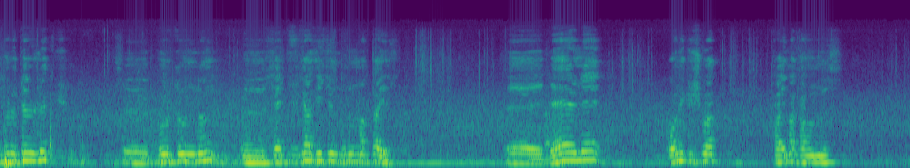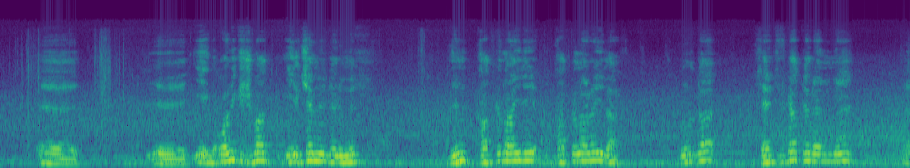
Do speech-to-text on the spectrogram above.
operatörlük e, kursunun e, sertifikası için bulunmaktayız. E, değerli 12 Şubat Kaymakamımız e, e, 12 Şubat ilçe müdürümüzün katkılarıyla, katkılarıyla burada sertifika törenine e,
